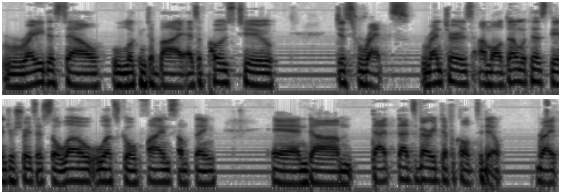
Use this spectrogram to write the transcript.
ready to sell, looking to buy, as opposed to just rents. Renters, I'm all done with this. The interest rates are so low. Let's go find something, and um, that that's very difficult to do, right?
